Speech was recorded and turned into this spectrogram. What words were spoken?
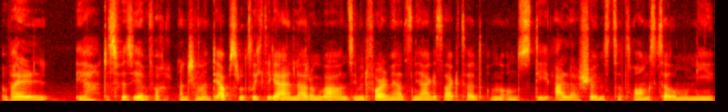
weil ja, das für sie einfach anscheinend die absolut richtige Einladung war und sie mit vollem Herzen Ja gesagt hat und uns die allerschönste Trauungszeremonie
